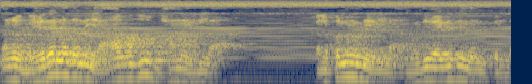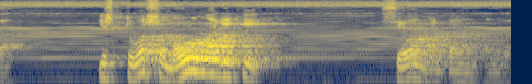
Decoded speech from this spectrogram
ನನಗೆ ಬಹಿರಂಗದಲ್ಲಿ ಯಾವುದೂ ಭಾನ ಇಲ್ಲ, ಕಲ್ಪನೆಯೇ ಇಲ್ಲ, ಮದುವೆಯಾಗಿದ್ದು ನೆನಪಿಲ್ಲ. ಇಷ್ಟು ವರ್ಷ ಮೌನವಾಗಿ ಸೇವಾ ಮಾಡ್ತಾಳೆ ಅಂತಂದ್ರೆ,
